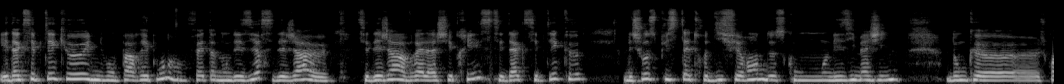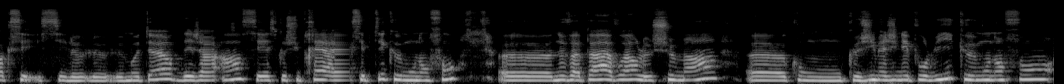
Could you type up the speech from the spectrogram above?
Et d'accepter qu'ils ne vont pas répondre, en fait, à nos désirs, c'est déjà, c'est déjà un vrai lâcher-prise. C'est d'accepter que les choses puissent être différentes de ce qu'on les imagine. Donc, euh, je crois que c'est le, moteur. Déjà, un, c'est est-ce que je suis prêt à accepter que mon enfant euh, ne va pas avoir le chemin euh, que j'imaginais pour lui, que mon enfant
